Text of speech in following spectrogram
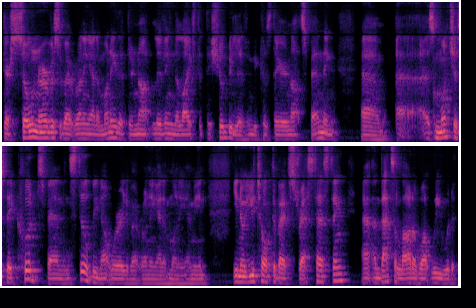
they're so nervous about running out of money that they're not living the life that they should be living because they are not spending um, uh, as much as they could spend and still be not worried about running out of money. I mean, you know, you talked about stress testing, uh, and that's a lot of what we would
